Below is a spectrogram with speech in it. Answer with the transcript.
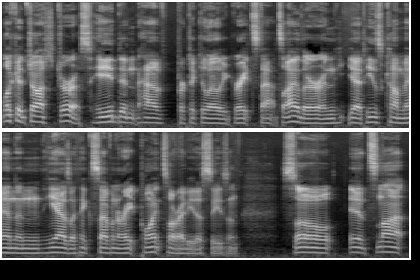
look at Josh Jooris. He didn't have particularly great stats either, and yet he's come in and he has, I think, seven or eight points already this season. So it's not.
